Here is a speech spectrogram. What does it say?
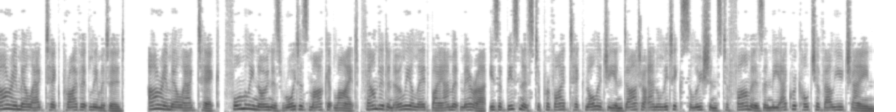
RML AgTech Private Limited. RML AgTech, formerly known as Reuters Market Light founded and earlier led by Amit Mehra is a business to provide technology and data analytics solutions to farmers and the agriculture value chain.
